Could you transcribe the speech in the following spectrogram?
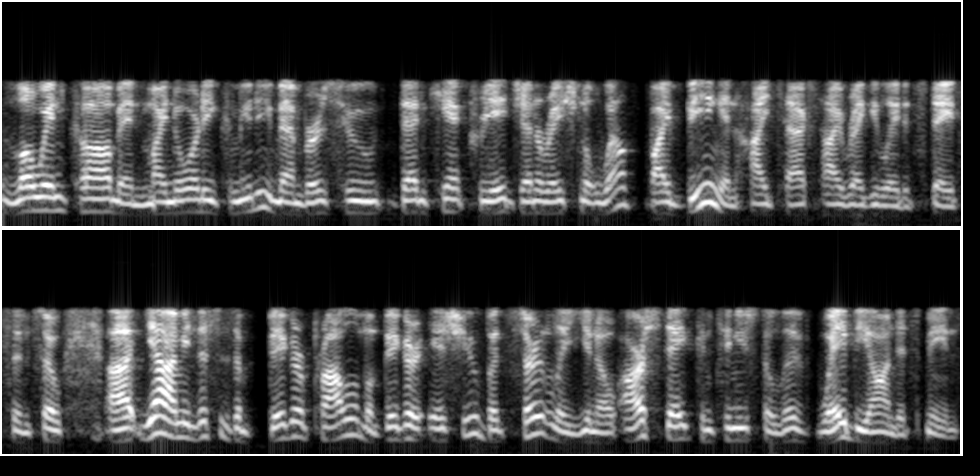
low income and minority community members who then can't create generational wealth by being in high tax, high regulated states. And so, uh, yeah, I mean, this is a bigger problem, a bigger issue, but certainly, you know, our state continues to live way beyond its means.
